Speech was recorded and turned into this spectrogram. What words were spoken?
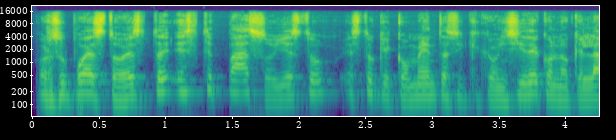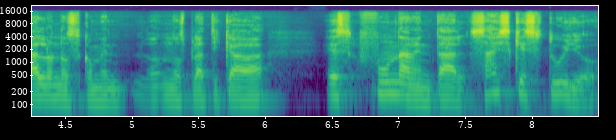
Por supuesto, este, este paso y esto, esto que comentas y que coincide con lo que Lalo nos, nos platicaba, es fundamental. Sabes que es tuyo.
